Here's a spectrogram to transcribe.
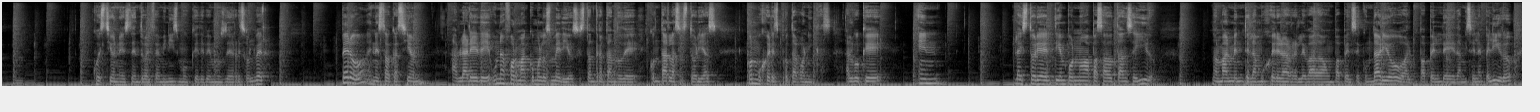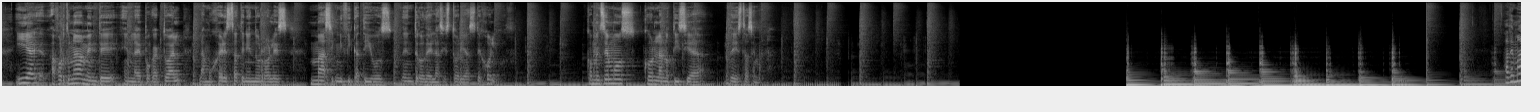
cuestiones dentro del feminismo que debemos de resolver. Pero en esta ocasión hablaré de una forma como los medios están tratando de contar las historias con mujeres protagónicas, algo que en la historia del tiempo no ha pasado tan seguido. Normalmente la mujer era relevada a un papel secundario o al papel de damisela en peligro y eh, afortunadamente en la época actual la mujer está teniendo roles más significativos dentro de las historias de Hollywood. Comencemos con la noticia de esta semana.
